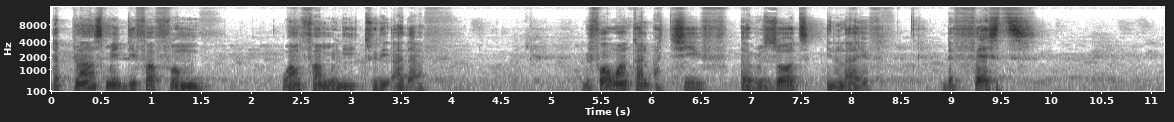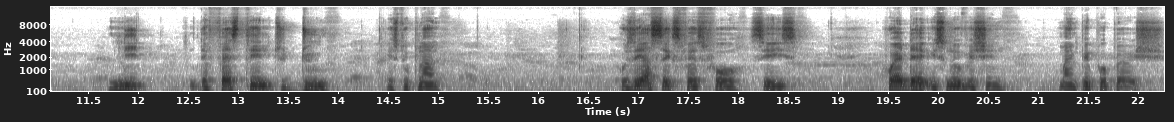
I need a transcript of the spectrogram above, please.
The plans may differ from one family to the other. Before one can achieve a result in life, the first need the first thing to do is to plan. Hosea 6 verse 4 says, Where there is no vision, my people perish.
